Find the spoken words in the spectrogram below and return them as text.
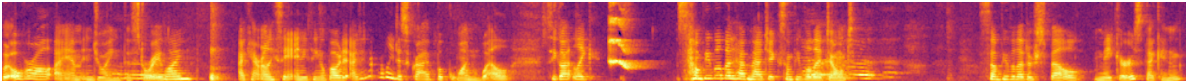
But overall, I am enjoying the storyline. I can't really say anything about it. I didn't really describe book one well. So you got like some people that have magic, some people that don't. Some people that are spell makers that can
